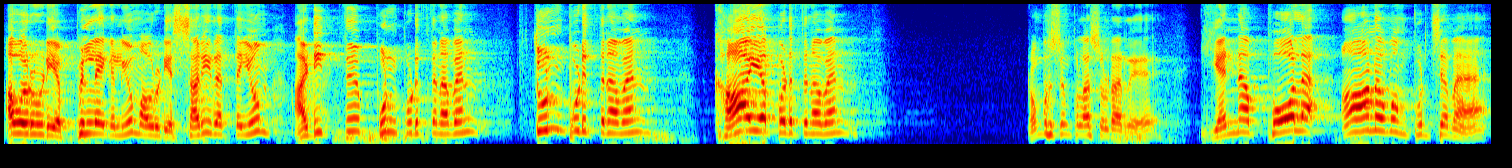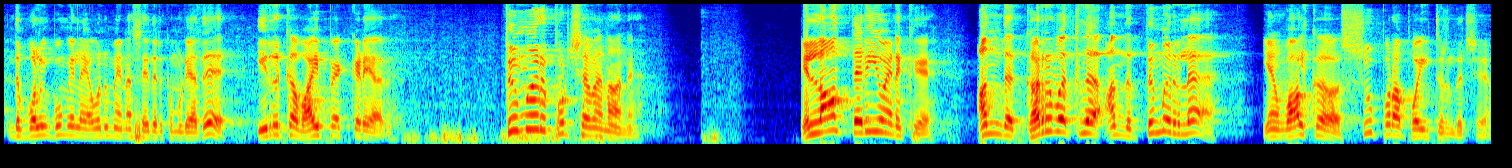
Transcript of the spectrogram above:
அவருடைய பிள்ளைகளையும் அவருடைய சரீரத்தையும் அடித்து புண்படுத்தினவன் துன்புடுத்தினவன் காயப்படுத்தினவன். ரொம்ப சிம்பிளா சொல்றாரு. என்ன போல ஆணவம் பிடிச்சவன் இந்த உலக பூமியில எவனுமே என்ன செய்திருக்க முடியாது. இருக்க வாய்ப்பே கிடையாது. திமிர் பிடிச்சவன் நான். எல்லாம் தெரியும் எனக்கு. அந்த கர்வத்தில் அந்த திமிரில் என் வாழ்க்கை சூப்பராக போயிட்டு இருந்துச்சு.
